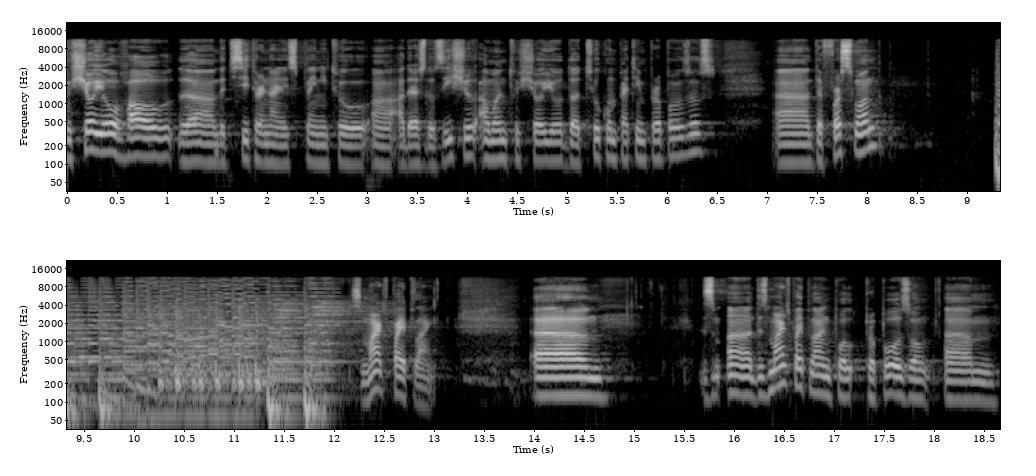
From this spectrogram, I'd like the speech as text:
to show you how the, the TC39 is planning to uh, address those issues, I want to show you the two competing proposals. Uh, the first one, smart pipeline. Um, uh, the smart pipeline proposal um,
